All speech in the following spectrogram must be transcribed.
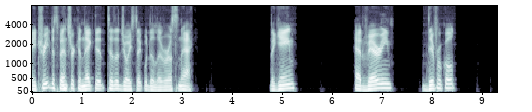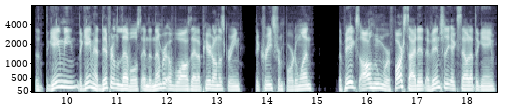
a treat dispenser connected to the joystick would deliver a snack. The game had varying difficult the, the gaming the game had different levels and the number of walls that appeared on the screen decreased from 4 to 1. The pigs, all whom were farsighted, eventually excelled at the game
